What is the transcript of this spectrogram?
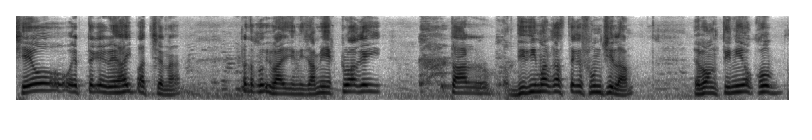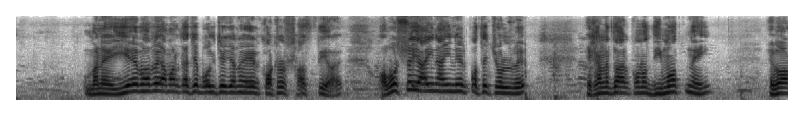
সেও এর থেকে রেহাই পাচ্ছে না, এটা তো খুবই ভালো জিনিস। আমি একটু আগেই তার দিদিমার কাছ থেকে শুনছিলাম এবং তিনিও খুব মানে ইয়েভাবে আমার কাছে বলছে যেন এর কঠোর শাস্তি হয়। অবশ্যই আইন আইনের পথে চলবে। এখানে তো আর কোনো দ্বিমত নেই। এবং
